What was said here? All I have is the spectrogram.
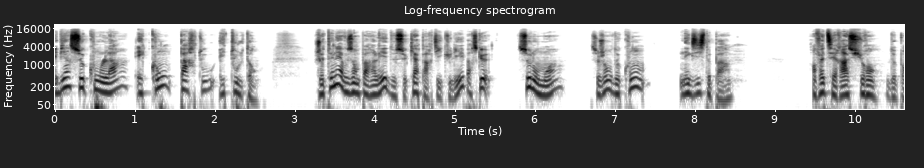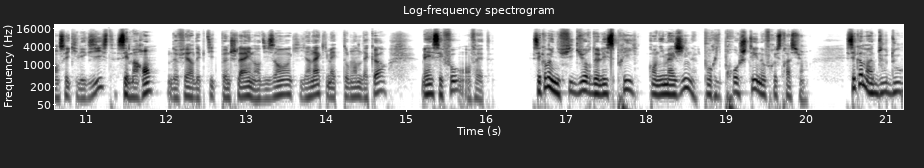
Eh bien, ce con-là est con partout et tout le temps. Je tenais à vous en parler de ce cas particulier parce que, selon moi, ce genre de con n'existe pas. En fait, c'est rassurant de penser qu'il existe, c'est marrant de faire des petites punchlines en disant qu'il y en a qui mettent tout le monde d'accord, mais c'est faux en fait. C'est comme une figure de l'esprit qu'on imagine pour y projeter nos frustrations. C'est comme un doudou,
